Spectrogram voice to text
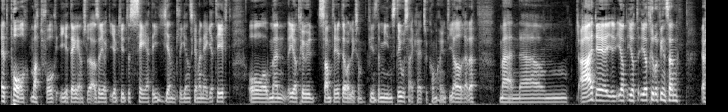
ett par matcher i ett EM-slut. Alltså jag, jag kan ju inte se att det egentligen ska vara negativt. Och, men jag tror ju samtidigt då liksom, finns det minst osäkerhet så kommer han ju inte göra det. Men, ehm, nej, äh, det, jag, jag, jag tror det finns en, ja,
